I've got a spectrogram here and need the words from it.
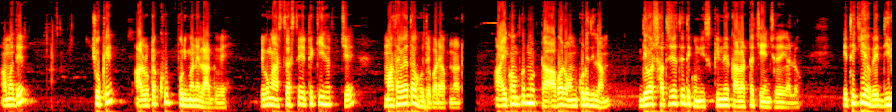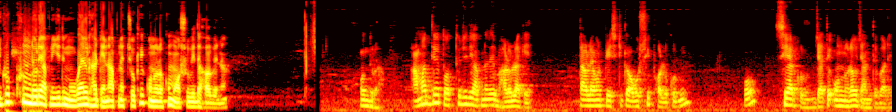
আমাদের চোখে আলোটা খুব পরিমাণে লাগবে এবং আস্তে আস্তে এতে কি হচ্ছে? মাথা ব্যথাও হতে পারে আপনার। আই কমফর্ট মোডটা আবার অন করে দিলাম। দেওয়ার সাথে সাথে দেখুন স্ক্রিনের কালারটা চেঞ্জ হয়ে গেল। এতে কি হবে? দীর্ঘক্ষণ ধরে আপনি যদি মোবাইল ঘাটেন, আপনার চোখে কোনো রকম অসুবিধা হবে না। বন্ধুরা, আমার দেওয়া তথ্য যদি আপনাদের ভালো লাগে, তাহলে আমার পেজটিকে অবশ্যই ফলো করুন ও শেয়ার করুন যাতে অন্যরাও জানতে পারে।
